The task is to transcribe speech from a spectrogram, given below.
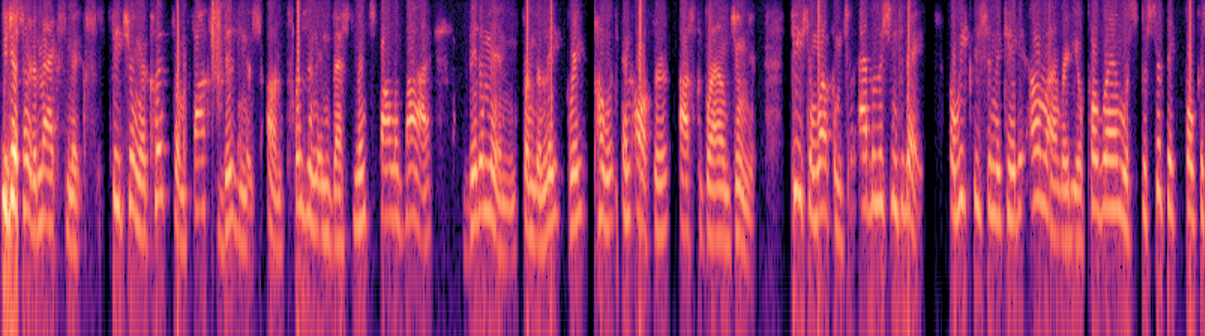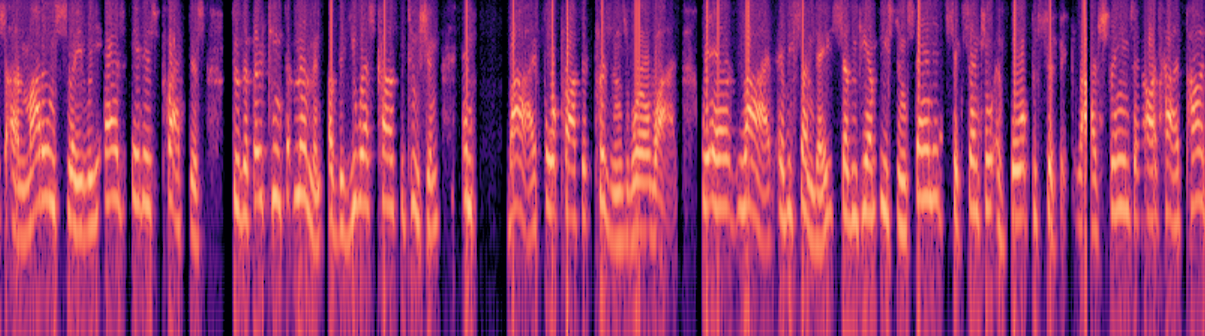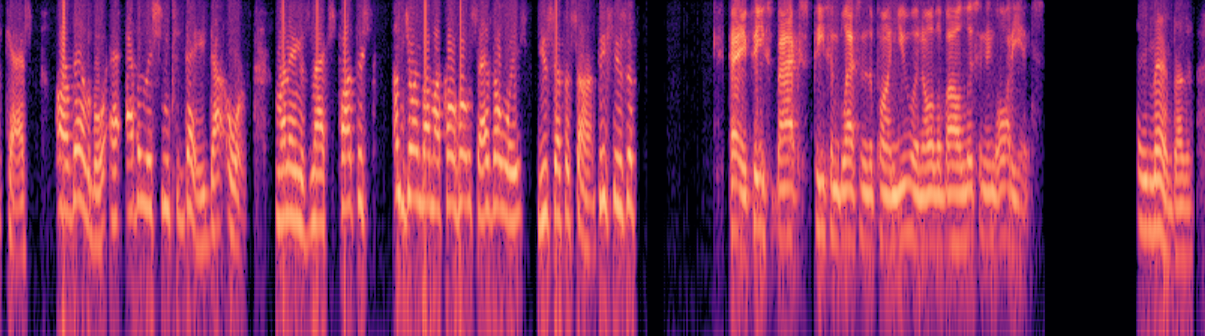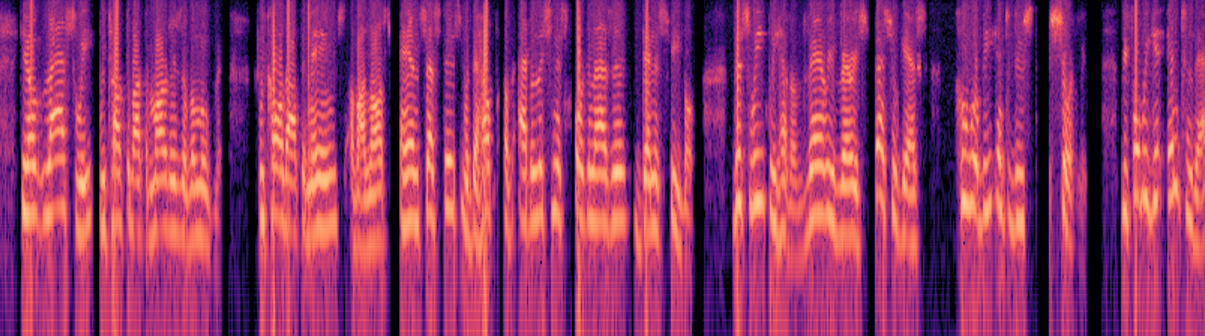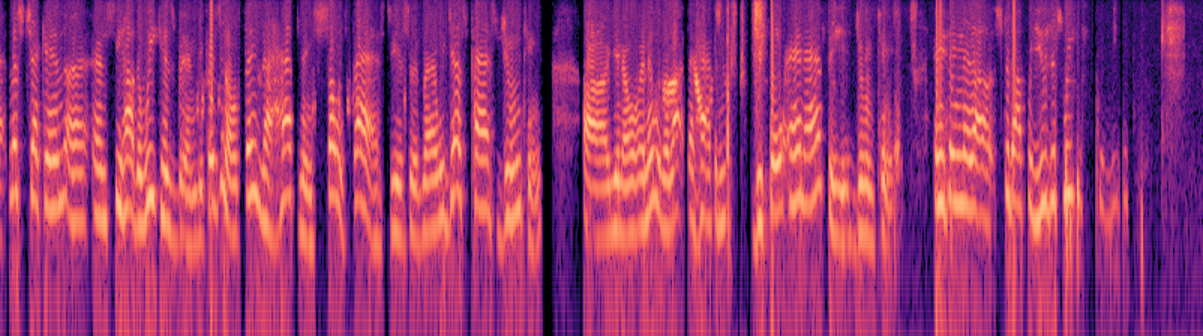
You just heard a Max Mix featuring a clip from Fox Business on prison investments, followed by Bid 'em In from the late great poet and author Oscar Brown Jr. Peace and welcome to Abolition Today, a weekly syndicated online radio program with specific focus on modern slavery as it is practiced through the 13th Amendment of the U.S. Constitution and by for profit prisons worldwide. We air live every Sunday, 7 p.m. Eastern Standard, 6 Central, and 4 Pacific. Live streams and archived podcasts are available at abolitiontoday.org. My name is Max Parthas. I'm joined by my co-host, as always, Yusuf Hassan. Peace, Yusuf. Hey, peace, Max. Peace and blessings upon you and all of our listening audience. Amen, brother. You know, last week we talked about the martyrs of a movement. We called out the names of our lost ancestors with the help of abolitionist organizer Dennis Feeble. This week we have a very, very special guest who will be introduced shortly. Before we get into that, let's check in uh, and see how the week has been because, you know, things are happening so fast, Yusuf, man. We just passed Juneteenth, uh, you know, and there was a lot that happened before and after Juneteenth. Anything that uh, stood out for you this week?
